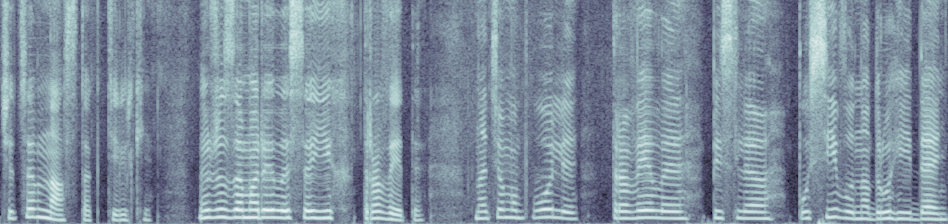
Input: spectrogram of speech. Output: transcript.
Чи це в нас так тільки? Ми вже заморилися їх травити. На цьому полі травили після посіву на другий день.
